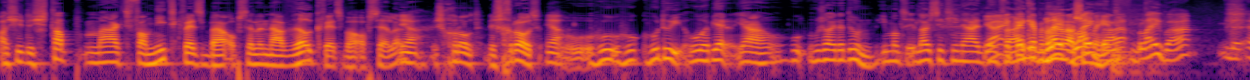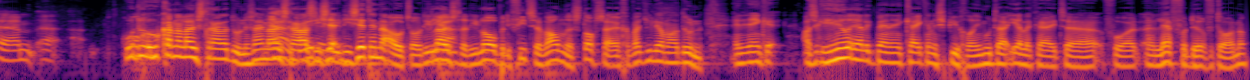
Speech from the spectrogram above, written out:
als je de stap maakt van niet kwetsbaar opstellen naar wel kwetsbaar opstellen, Ja, is groot. dus groot. Ja. Hoe, hoe, hoe, doe je, hoe heb jij, ja, hoe, hoe zou je dat doen? Iemand luistert hiernaar en Ja, denkt ik van, heb, ik heb een harnas om me heen. blijkbaar, de, ehm, eh, Hoe, hoe kan een luisteraar dat doen? Er zijn Ja, luisteraars die, die zitten in de auto, die luisteren, die lopen, die fietsen, wandelen, stofzuigen, wat jullie allemaal doen. En die denken, als ik heel eerlijk ben en ik kijk in de spiegel, je moet daar eerlijkheid eh, voor, eh, lef voor durven tonen,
